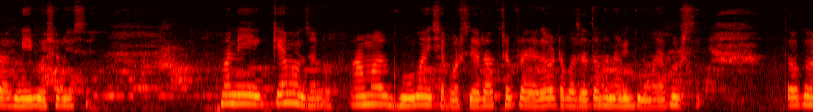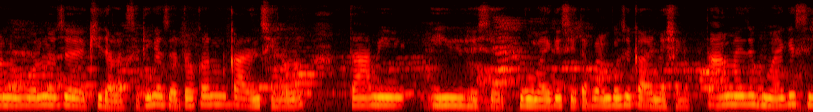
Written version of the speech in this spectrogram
রাগ নিয়ে বসে রয়েছে। মানে কেমন জানো, আমার ঘুম আইসে পড়ছে। রাত্রে প্রায় এগারোটা বাজে, তখন আমি ঘুমায় পড়ছি। তখন ও বলল যে, খিদা লাগছে, ঠিক আছে? তখন কারেন্ট ছিল না। তা আমি ই হয়েছে ঘুমাই গেছি। তারপর আমি বলছি কারেন্ট আসলো। তা আমি যে ঘুমাই গেছি,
